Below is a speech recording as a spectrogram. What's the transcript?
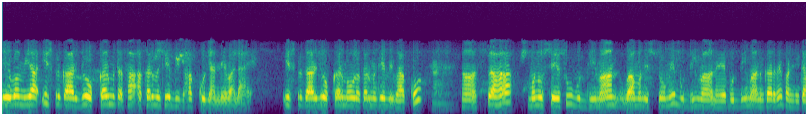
एवं या इस प्रकार जो कर्म तथा अकर्म के विभाग को जानने वाला है। इस प्रकार जो कर्म और अकर्म के विभाग को हाँ सह मनुष्यु बुद्धिमान व मनुष्यों में बुद्धिमान है बुद्धिमान कर पंडिता।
